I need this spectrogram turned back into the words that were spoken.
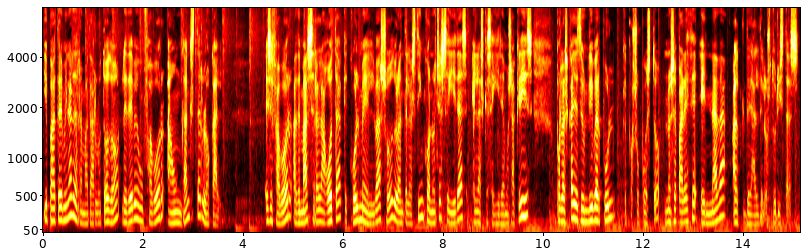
y para terminar de rematarlo todo, le debe un favor a un gángster local. Ese favor, además, será la gota que colme el vaso durante las cinco noches seguidas en las que seguiremos a Chris por las calles de un Liverpool que, por supuesto, no se parece en nada al de los turistas.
